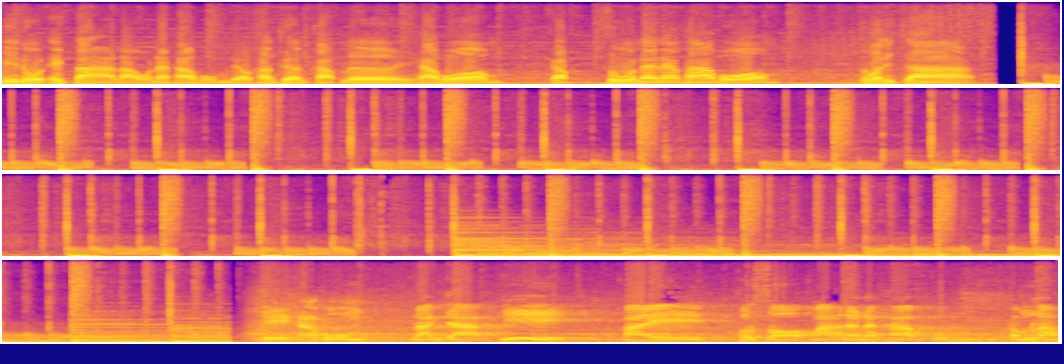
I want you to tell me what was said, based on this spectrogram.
มีโดนเอ็กต้าเรานะครับผมเดี๋ยวข้างเครื่องกลับเลยครับผมกลับศูนย์ได้แล้วครับผม สวัสดีจ้า เคครับผมหลังจากที่ไปทดสอบมาแล้วนะครับ ผมสำหรับ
